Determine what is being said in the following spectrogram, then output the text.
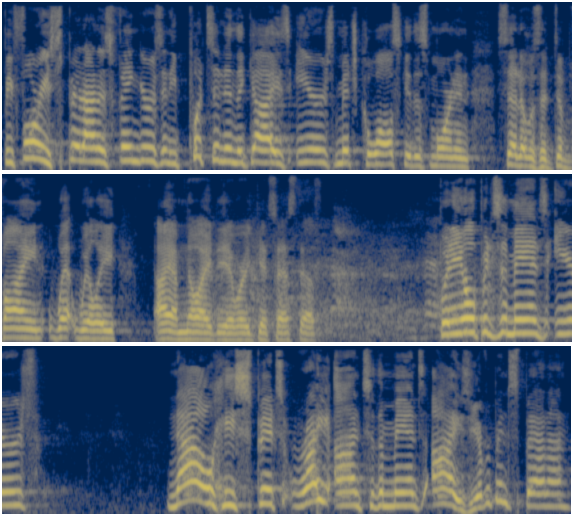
Before he spit on his fingers and he puts it in the guy's ears. Mitch Kowalski this morning said it was a divine wet willy. I have no idea where he gets that stuff. But he opens the man's ears. Now he spits right onto the man's eyes. You ever been spat on?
